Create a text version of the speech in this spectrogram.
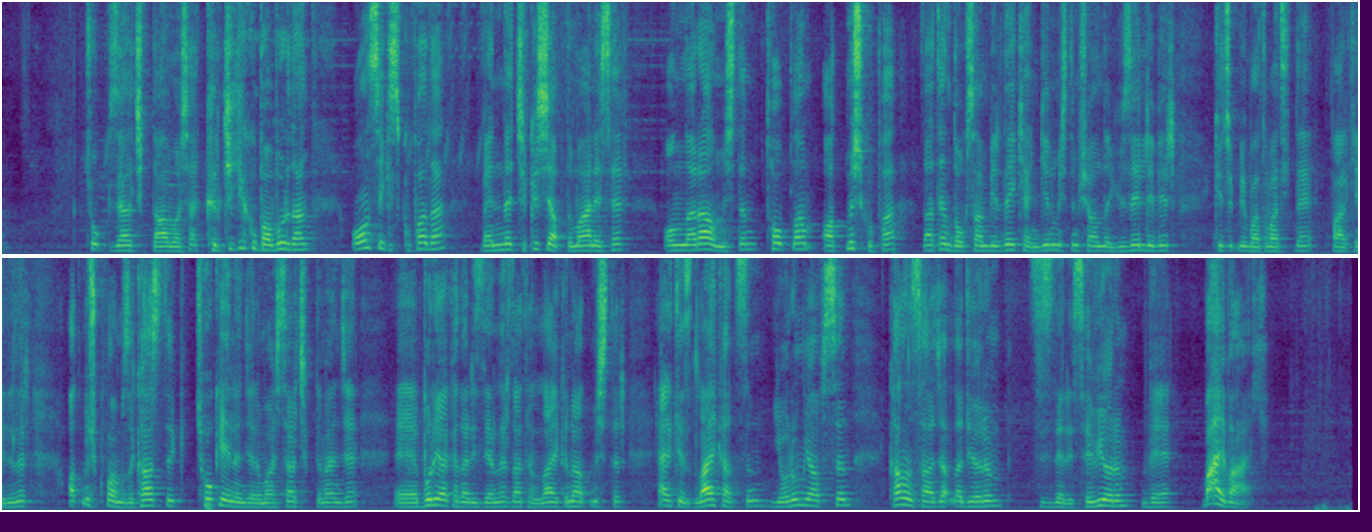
Çok güzel çıktı abi maçlar. 42 kupa buradan. 18 kupa da bende çıkış yaptı maalesef. Onları almıştım. Toplam 60 kupa. Zaten 91'deyken girmiştim. Şu anda 151. Küçük bir matematikte fark edilir. 60 kupamızı kastık. Çok eğlenceli maçlar çıktı bence. Ee, buraya kadar izleyenler zaten like'ını atmıştır. Herkes like atsın, yorum yapsın. Kalın sağlıcakla diyorum. Sizleri seviyorum ve bay bay.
